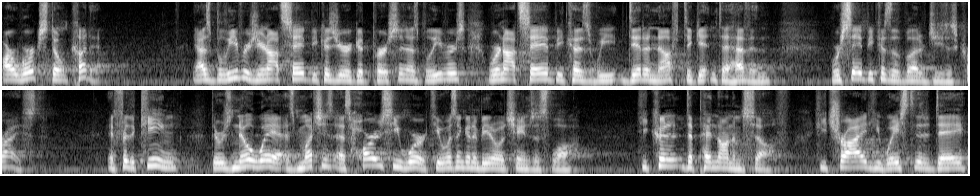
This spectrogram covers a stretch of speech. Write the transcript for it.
Our works don't cut it. As believers, you're not saved because you're a good person. As believers, we're not saved because we did enough to get into heaven. We're saved because of the blood of Jesus Christ. And for the king, there was no way, as much as, as hard as he worked, he wasn't going to be able to change this law. He couldn't depend on himself. He tried, he wasted a day.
